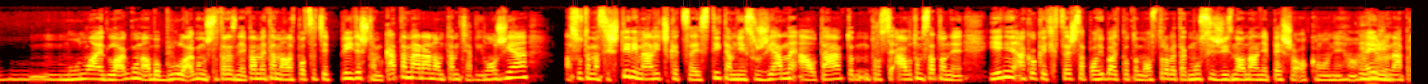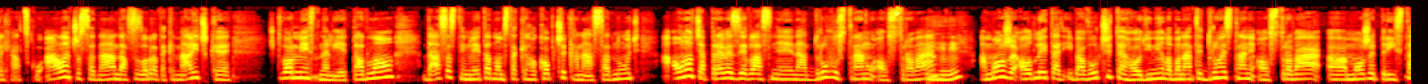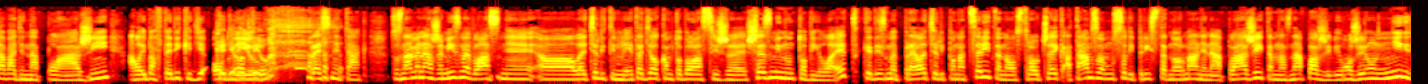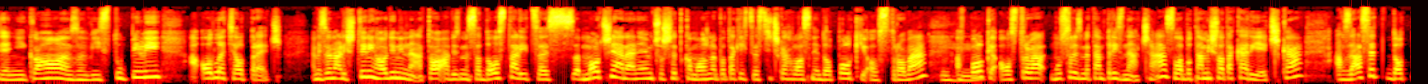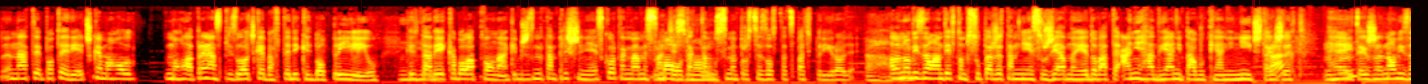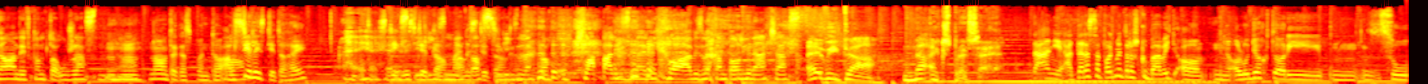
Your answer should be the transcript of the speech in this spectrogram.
Moonlight Lagoon alebo Blue Lagoon, už to teraz nepamätám, ale v podstate prídeš tam katamaranom, tam ťa vyložia a sú tam asi 4 maličké cesty, tam nie sú žiadne autá, to, proste autom sa to ne... Jedine ako keď chceš sa pohybovať po tom ostrove, tak musíš ísť normálne pešo okolo neho, hej, Mhm. že na prechádzku. Ale čo sa dá, dá sa zobrať také maličké štvormiestne lietadlo, dá sa s tým lietadlom z takého kopčeka nasadnúť a ono ťa prevezie vlastne na druhú stranu ostrova Mhm. a môže odlietať iba v určité hodiny, lebo na tej druhej strane ostrova uh, môže pristávať na pláži, ale iba vtedy, keď je Keď je odliv. odliv. Presne tak. To znamená, že my sme vlastne uh, leteli tým lietadielkom, to bol asi že 6-minútový let, kedy sme preleteli ponad celý ten ostrovček a tam sme museli pristať normálne na pláži, tam nás na pláži vyložil, nikde nikoho, len sme vystúpili a odletel preč. A my sme mali 4 hodiny na to, aby sme sa dostali cez močiara, neviem čo všetko možné po takých cestičkách vlastne do polky ostrova. Mm-hmm. A v polke ostrova museli sme tam prísť na čas, lebo tam išla taká riečka a zase do, na te, po tej riečke mohol mohla pre nás prísť loďka iba vtedy, keď bol príliv, keď tá rieka bola plná. Keďže sme tam prišli neskôr, tak máme smolu, tak tam musíme proste zostať spať v prírode. Aha. Ale Nový Zeland je v tom super, že tam nie sú žiadne jedovaté ani hady, ani pavúky, ani nič. Takže, Fakt? hej, takže Nový Zeland je v tomto úžasný. No. Mhm. No, tak aspoň to. Ale No. stihli ste to, hej? Hej, hej, Stihli hej, ste to, sme to, ste to. stihli sme to. Šlapali sme rýchlo, aby sme tam boli na čas. Evita na Exprese. Táne, a teraz sa poďme trošku baviť o, mm, o ľuďoch, ktorí mm, sú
